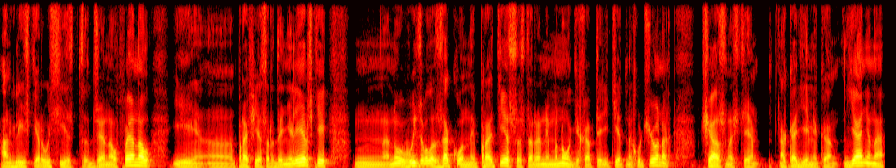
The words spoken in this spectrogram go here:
английский русист Дженнел Феннелл и э, профессор Данилевский, ну, вызвало законный протест со стороны многих авторитетных ученых, в частности, академика Янина,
